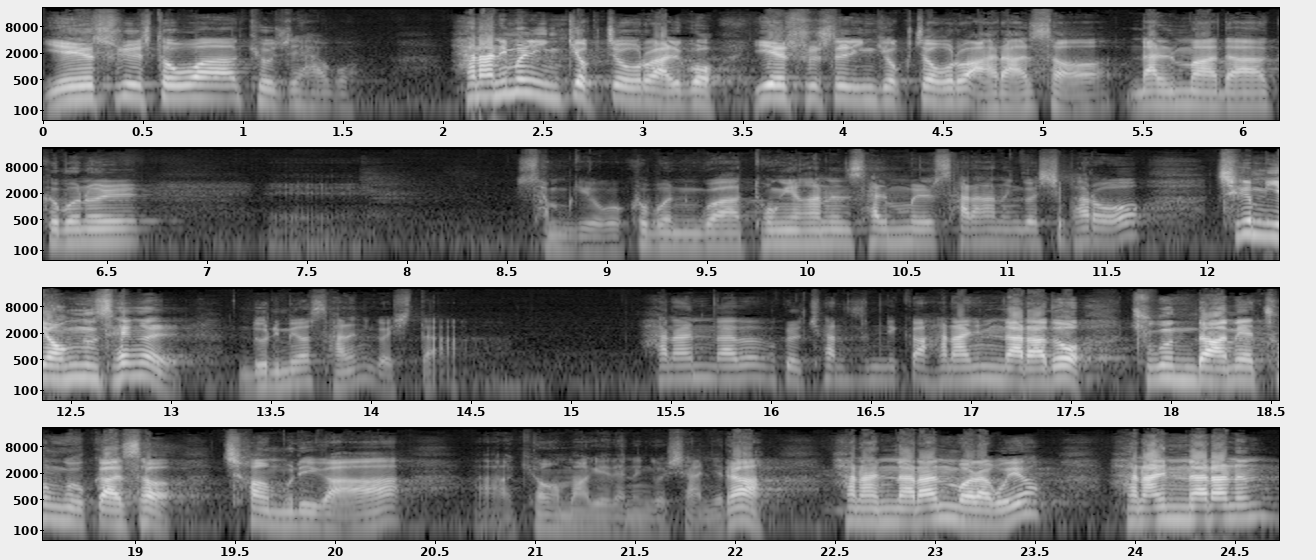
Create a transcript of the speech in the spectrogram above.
예수 그리스도와 교제하고 하나님을 인격적으로 알고 예수 그리스도를 인격적으로 알아서 날마다 그분을 섬기고 그분과 동행하는 삶을 살아가는 것이 바로 지금 영생을 누리며 사는 것이다. 하나님 나라도 그렇지 않습니까? 하나님 나라도 죽은 다음에 천국 가서 처음 우리가 아, 경험하게 되는 것이 아니라 하나님 나라는 뭐라고요? 하나님 나라는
